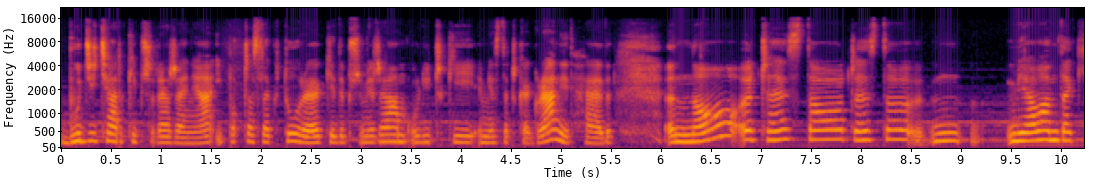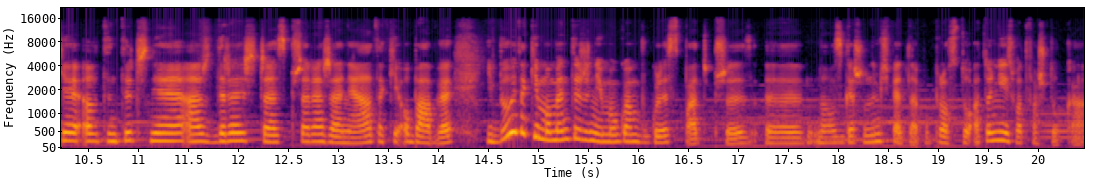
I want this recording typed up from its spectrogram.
budzi ciarki przerażenia i podczas lektury, kiedy przymierzałam uliczki miasteczka Granite Head, no często, często mm, miałam takie autentycznie aż dreszcze z przerażenia, takie obawy i były takie momenty, że nie mogłam w ogóle spać przy yy, no, zgaszonym świetle po prostu, a to nie jest łatwa sztuka.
